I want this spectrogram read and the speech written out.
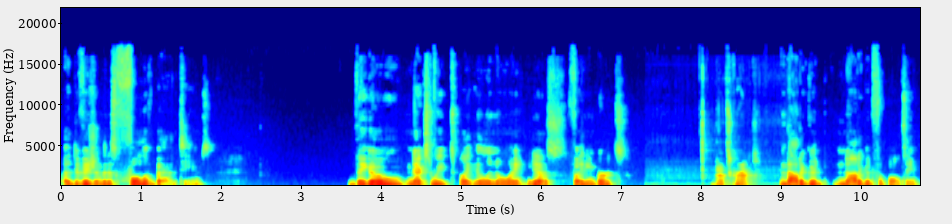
a division that is full of bad teams they go next week to play Illinois. Yes, Fighting Birds. That's correct. Not a good, not a good football team.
